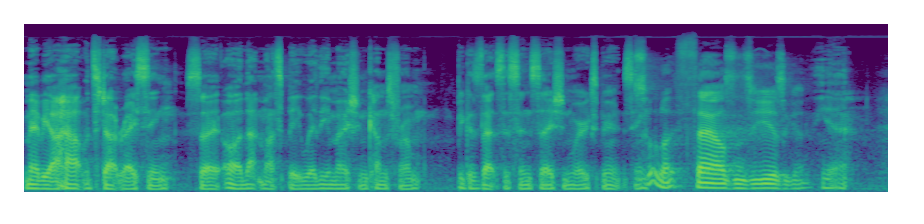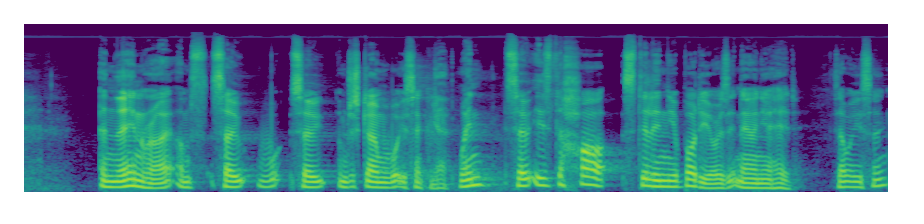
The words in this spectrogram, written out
maybe our heart would start racing. So, oh, that must be where the emotion comes from because that's the sensation we're experiencing. sort of like thousands of years ago. yeah. And then, right, I'm so so. I'm just going with what you're saying. Yeah. When so is the heart still in your body, or is it now in your head? Is that what you're saying?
